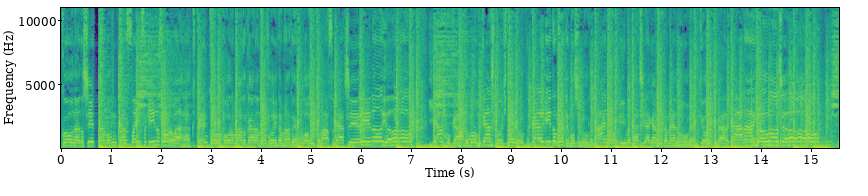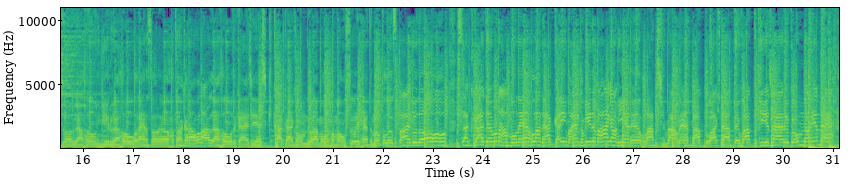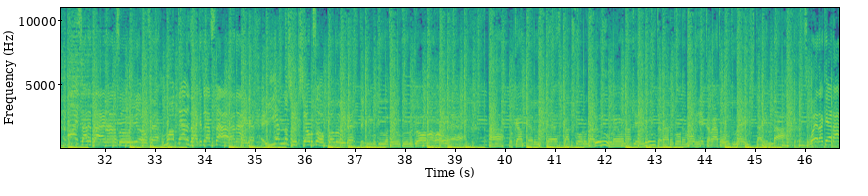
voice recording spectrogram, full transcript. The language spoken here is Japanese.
あらのこらの知ったもんか幸先の空は白天候ほら窓から覗いた摩天楼からすれちりのよやんもかとも昔の人よ。中指立ててもしょうがないの。今立ち上がるための勉強。ほがら踊るアホに見るアホ我らそれを旗から笑うアホでかい自意識抱え込んではもう間もすり減って残るスパイブドウさ変えてもなんもねえほら中今前髪で前が見えねえ笑ってしまうねパッと飽きたってふわっと消えちゃえるこんなにね愛されたいならそう言おうぜ思ってるだけじゃ伝わらないで永遠の縮小もそっぽ向いて天国は遠く向こうの方へああ分かってる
